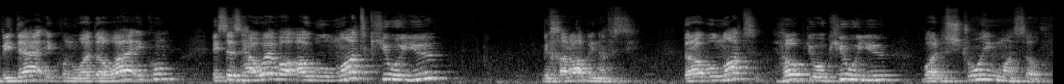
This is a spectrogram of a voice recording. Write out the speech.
bida'ikum wa. He says, however, I will not cure you bi kharabi nafsi. That I will not help you or cure you by destroying myself.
